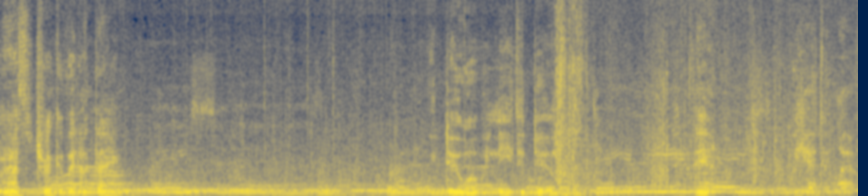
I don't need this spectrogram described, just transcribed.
And that's the trick of it, I think. We do what we need to do, and then get to live.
